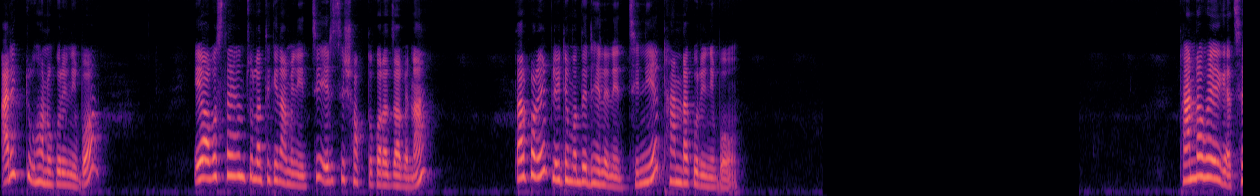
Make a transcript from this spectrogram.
আরেকটু ঘন করে নিব। এই অবস্থায় এখন চুলা থেকে নামিয়ে নিচ্ছি। এর চেয়ে শক্ত করা যাবে না। তারপরে প্লেটের মধ্যে ঢেলে নিচ্ছি। নিয়ে ঠান্ডা করে নিব। ঠান্ডা হয়ে গেছে।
